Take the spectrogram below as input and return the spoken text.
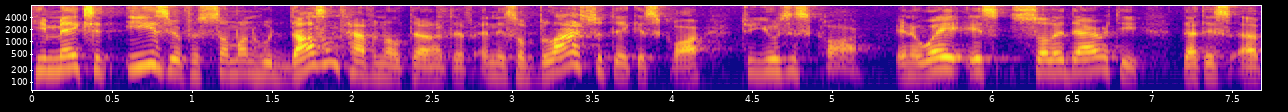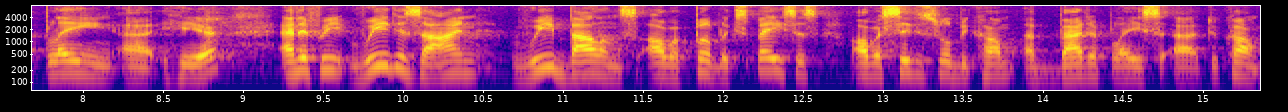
he makes it easier for someone who doesn't have an alternative and is obliged to take his car to use his car. In a way, it's solidarity that is uh, playing uh, here. And if we redesign, rebalance our public spaces, our cities will become a better place uh, to come.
